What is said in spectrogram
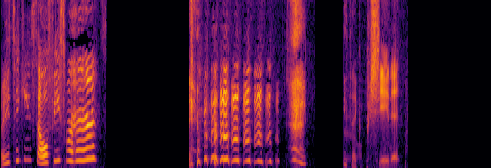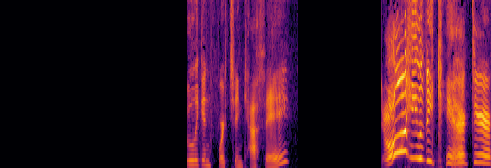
Are you taking selfies for her? He's like, appreciate it. Hooligan Fortune Cafe? Oh, he was a character!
